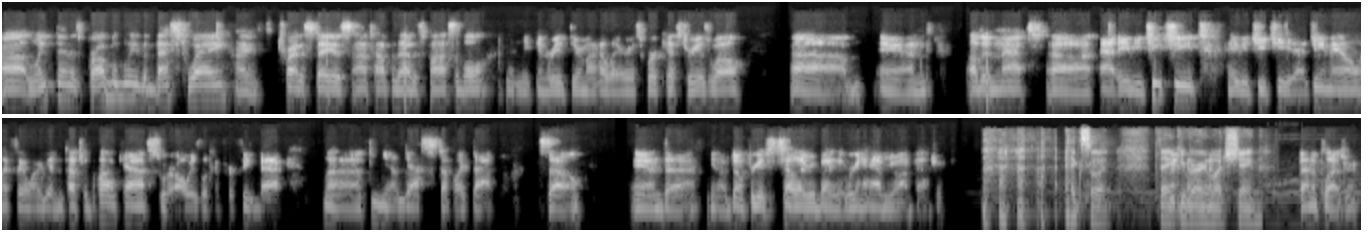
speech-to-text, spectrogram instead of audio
Uh, LinkedIn is probably the best way. I try to stay as on top of that as possible, and you can read through my hilarious work history as well. Um, and other than that, uh, at AV Cheat Sheet, AV Cheat Sheet at Gmail, if they want to get in touch with the podcast, we're always looking for feedback, uh, you know, guests, stuff like that. So, and, uh, you know, don't forget to tell everybody that we're going to have you on, Patrick. Excellent. Thank you very much, Shane. Been a pleasure.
